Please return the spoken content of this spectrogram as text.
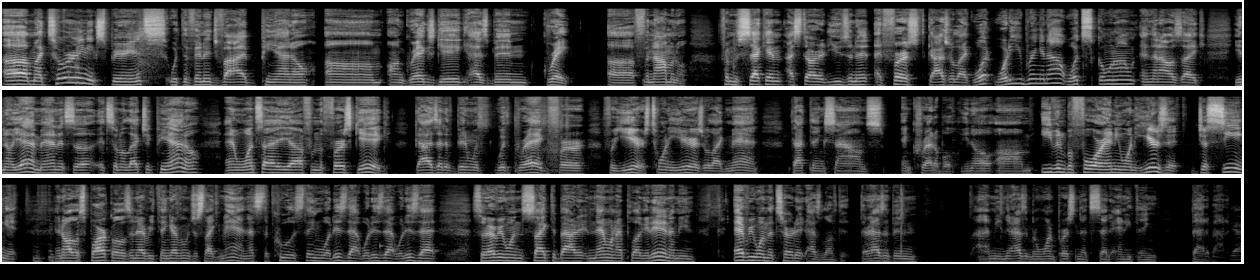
Uh, my touring experience with the Vintage Vibe piano um, on Gregg's gig has been great, uh, phenomenal. From the second I started using it, at first guys were like, "What? What are you bringing out? What's going on?" And then I was like, "You know, yeah, man, it's a it's an electric piano." And once I uh, from the first gig, guys that have been with with Greg for for years, twenty years, were like, "Man, that thing sounds incredible. You know, um, even before anyone hears it, just seeing it and all the sparkles and everything, everyone's just like, man, that's the coolest thing. What is that? What is that? What is that? Yeah. So everyone's psyched about it. And then when I plug it in, I mean, everyone that's heard it has loved it. There hasn't been, I mean, there hasn't been one person that's said anything bad about it. Yeah.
